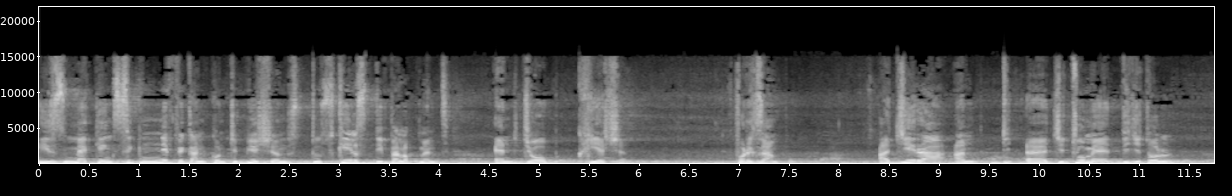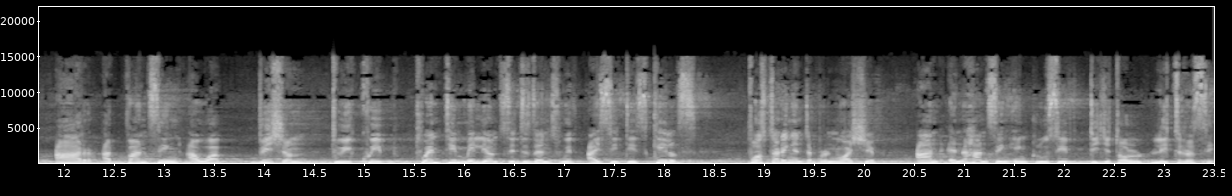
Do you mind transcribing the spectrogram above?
is making significant contributions to skills development and job creation. For example, Ajira and uh, Jitume Digital are advancing our vision to equip 20 million citizens with ICT skills, fostering entrepreneurship, and enhancing inclusive digital literacy.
